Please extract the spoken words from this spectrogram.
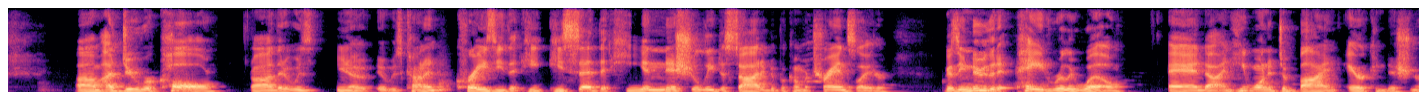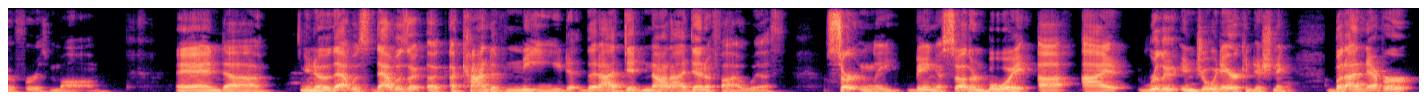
Um, I do recall uh, that it was you know it was kind of crazy that he he said that he initially decided to become a translator because he knew that it paid really well and uh, and he wanted to buy an air conditioner for his mom and uh, you know that was that was a, a, a kind of need that I did not identify with. Certainly, being a Southern boy, uh, I really enjoyed air conditioning, but I never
